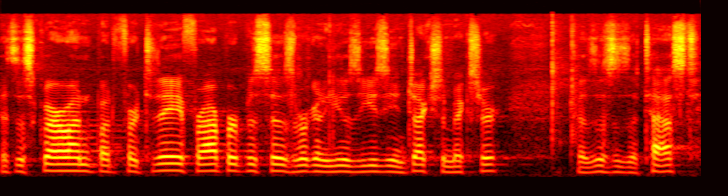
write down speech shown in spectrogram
It's a square one, but for today, for our purposes, we're going to use the easy injection mixer because this is a test.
